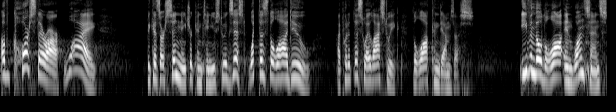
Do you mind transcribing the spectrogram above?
Of course there are. Why? Because our sin nature continues to exist. What does the law do? I put it this way last week the law condemns us. Even though the law, in one sense,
